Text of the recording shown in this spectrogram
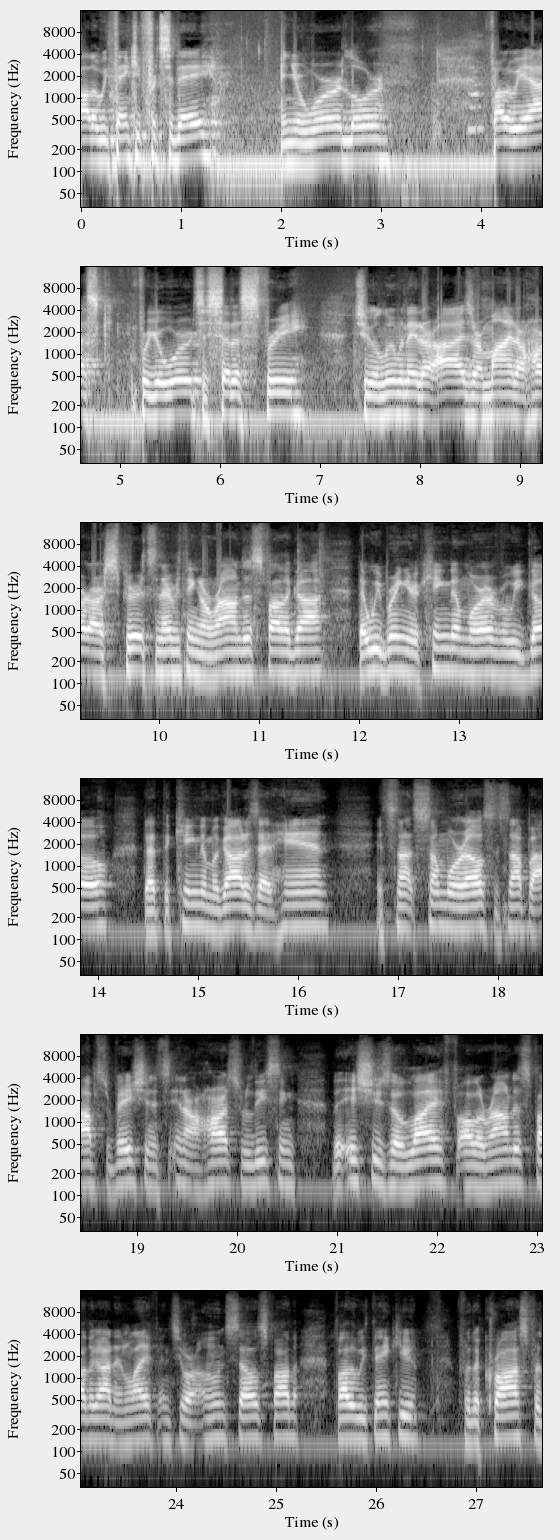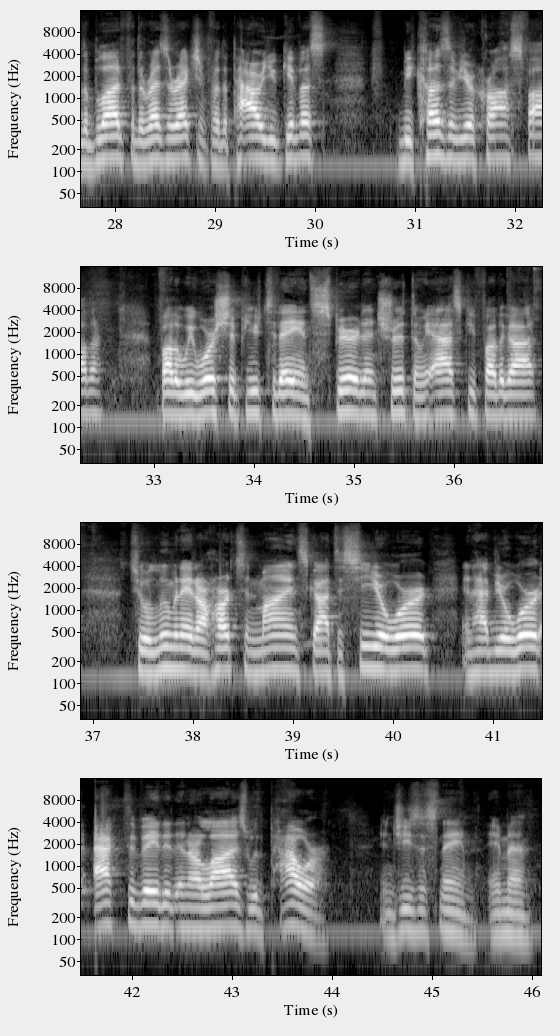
Father, we thank you for today and your word, Lord. Father, we ask for your word to set us free, to illuminate our eyes, our mind, our heart, our spirits, and everything around us, Father God, that we bring your kingdom wherever we go, that the kingdom of God is at hand. It's not somewhere else, it's not by observation, it's in our hearts, releasing the issues of life all around us, Father God, and life into our own selves, Father. Father, we thank you for the cross, for the blood, for the resurrection, for the power you give us because of your cross, Father. Father, we worship you today in spirit and truth, and we ask you, Father God, to illuminate our hearts and minds, God, to see your word and have your word activated in our lives with power. In Jesus' name, amen.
